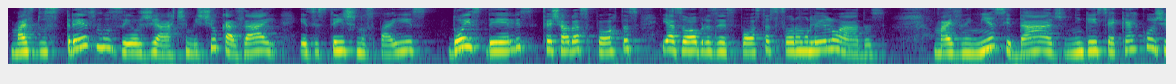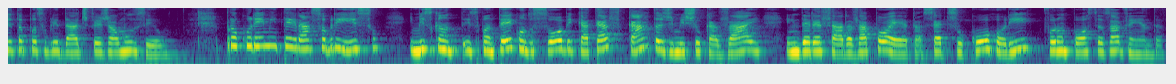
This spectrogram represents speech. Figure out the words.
mas dos três museus de arte Michio Kazai existentes no país, dois deles fecharam as portas e as obras expostas foram leiloadas. Mas em minha cidade, ninguém sequer cogita a possibilidade de fechar o museu. Procurei me inteirar sobre isso e me espantei quando soube que até as cartas de Michio Kazai, endereçadas à poeta Setsuko Hori, foram postas à venda.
